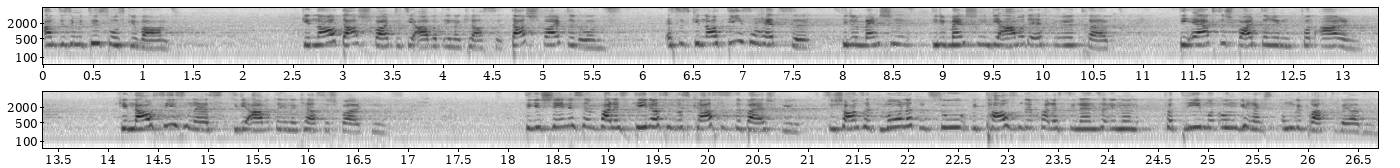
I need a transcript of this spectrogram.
Antisemitismus gewarnt. Genau das spaltet die Arbeiterinnenklasse, das spaltet uns. Es ist genau diese Hetze, die, den Menschen, die die Menschen in die Arme der FPÖ treibt. Die ärgste Spalterin von allen. Genau sie sind es, die die Arbeiterinnenklasse spalten. Die Geschehnisse in Palästina sind das krasseste Beispiel. Sie schauen seit Monaten zu, wie tausende PalästinenserInnen vertrieben und umgebracht werden.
